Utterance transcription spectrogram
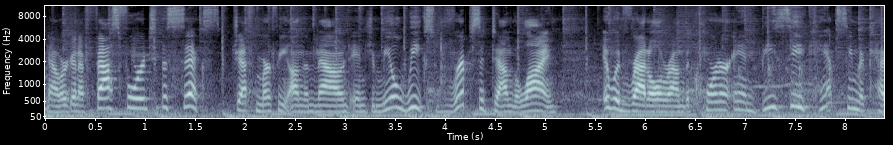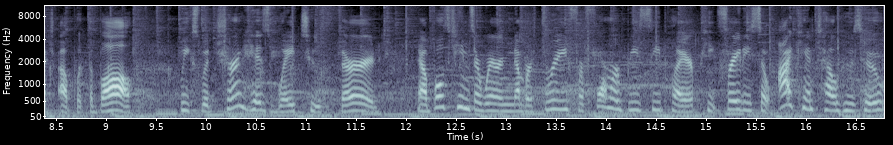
Now we're going to fast forward to the sixth. Jeff Murphy on the mound, and Jemile Weeks rips it down the line. It would rattle around the corner, and BC can't seem to catch up with the ball. Weeks would churn his way to third. Now, both teams are wearing number three for former BC player Pete Frates, so I can't tell who's who.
